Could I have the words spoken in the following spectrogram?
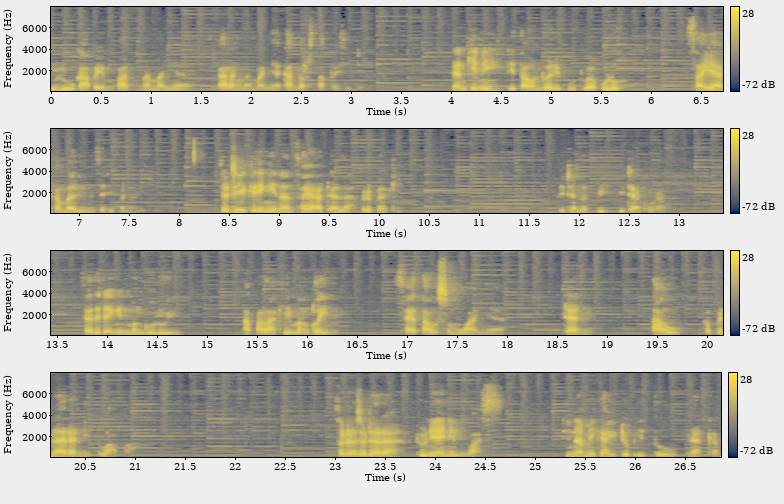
Dulu KP4 namanya, sekarang namanya kantor staf presiden. Dan kini di tahun 2020 saya kembali menjadi peneliti. Jadi keinginan saya adalah berbagi. Tidak lebih, tidak kurang. Saya tidak ingin menggurui, apalagi mengklaim saya tahu semuanya dan tahu kebenaran itu apa. Saudara-saudara, dunia ini luas. Dinamika hidup itu beragam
